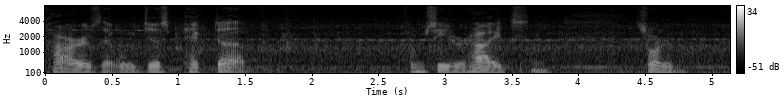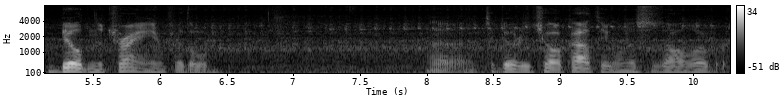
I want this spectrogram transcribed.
cars that we just picked up from Cedar Heights and sort of building the train for the uh, to go to Chillicothe when this is all over.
